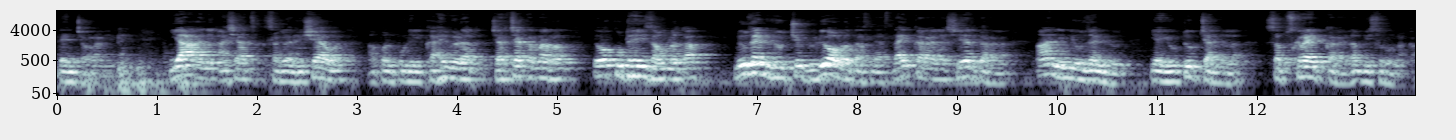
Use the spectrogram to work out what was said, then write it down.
त्यांच्यावर आली या आणि अशाच सगळ्या विषयावर आपण पुढील काही वेळात चर्चा करणार आहोत. तेव्हा कुठेही जाऊ नका. न्यूज अँड व्ह्यूजचे व्हिडिओ आवडत असल्यास लाईक करायला शेअर करायला आणि न्यूज अँड व्ह्यूज या यूट्यूब चॅनलला सबस्क्राईब करायला विसरू नका.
